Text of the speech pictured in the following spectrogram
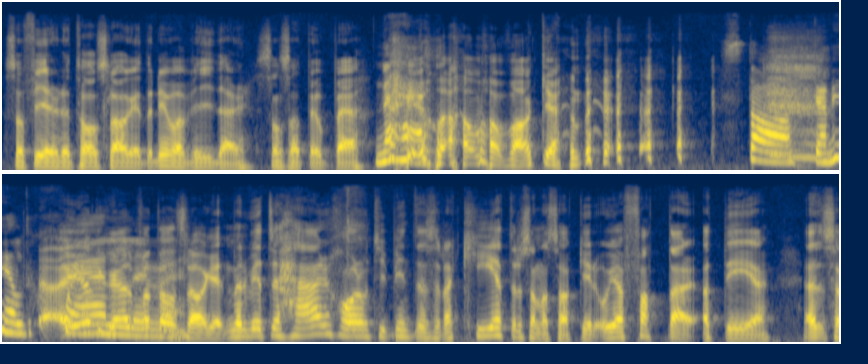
som firade tolvslaget och det var Vidar som satt uppe. Nej. Han var vaken. Stackarn helt Jag är själv. själv på tolvslaget. Men vet du, här har de typ inte ens raketer och sådana saker. Och jag fattar att det är... Alltså,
